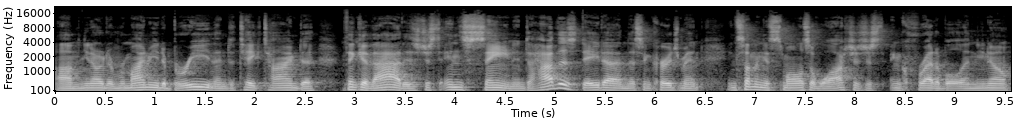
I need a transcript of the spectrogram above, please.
um, you know, to remind me to breathe and to take time to think of that is just insane. And to have this data and this encouragement in something as small as a watch is just incredible. And, you know,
